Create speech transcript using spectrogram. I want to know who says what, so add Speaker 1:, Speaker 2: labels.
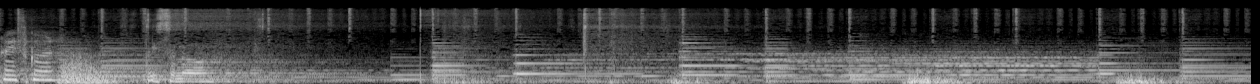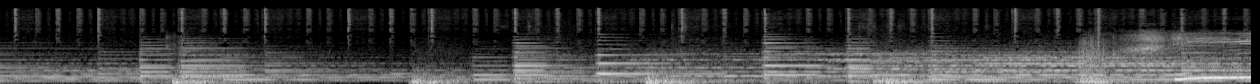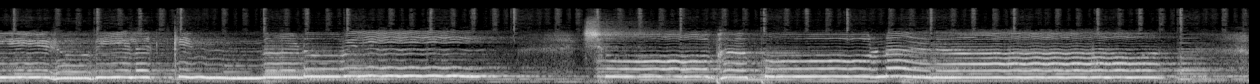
Speaker 1: Praise God.
Speaker 2: Praise
Speaker 1: the Lord. He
